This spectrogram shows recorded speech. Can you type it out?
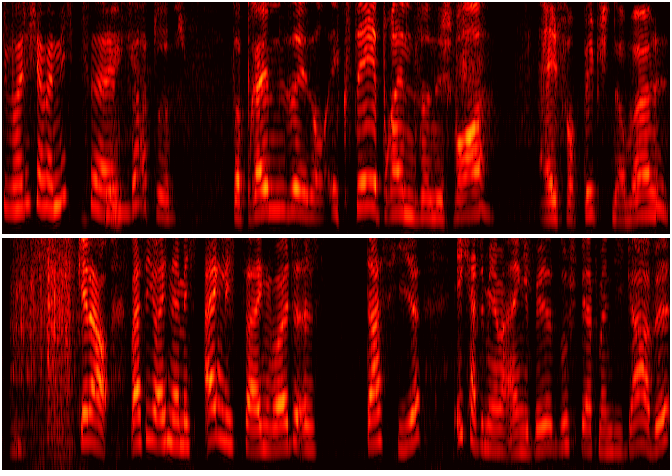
Die wollte ich aber nicht Den zeigen. Sattel. Der Bremse, der XT-Bremse, nicht wahr? Einfach bibsch normal. Genau, was ich euch nämlich eigentlich zeigen wollte, ist das hier. Ich hatte mir mal eingebildet, so sperrt man die Gabel,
